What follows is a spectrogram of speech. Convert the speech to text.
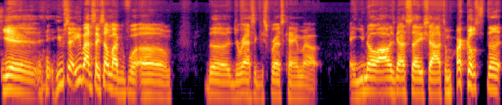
yeah, he was saying he about to say something before um the Jurassic Express came out. And you know, I always gotta say, shout out to Marco Stunt,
